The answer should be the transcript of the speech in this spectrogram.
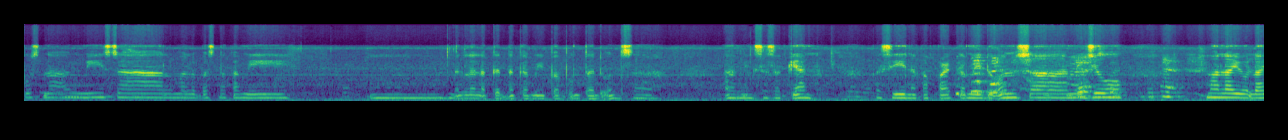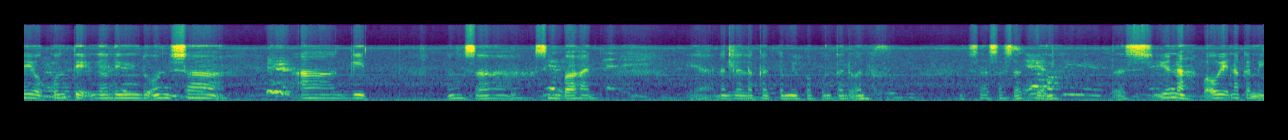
Tapos na ang misa. Lumalabas na kami. Mm, naglalakad na kami papunta doon sa aming sasakyan. Kasi nakapark kami doon sa medyo malayo-layo kunti galing doon sa ah, gate ng sa simbahan. Kaya naglalakad kami papunta doon sa sasakyan. Tapos yun na, pauwi na kami.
